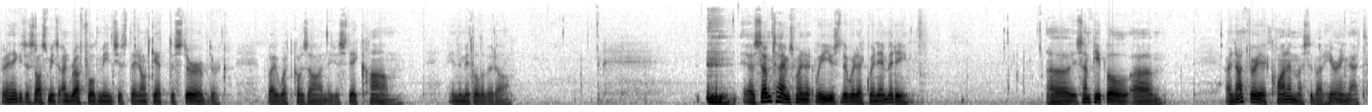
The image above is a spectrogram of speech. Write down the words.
But I think it just also means unruffled means just they don't get disturbed or by what goes on. They just stay calm in the middle of it all. uh, sometimes when we use the word equanimity, uh, some people um, are not very equanimous about hearing that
